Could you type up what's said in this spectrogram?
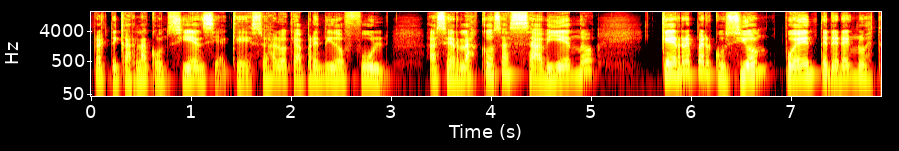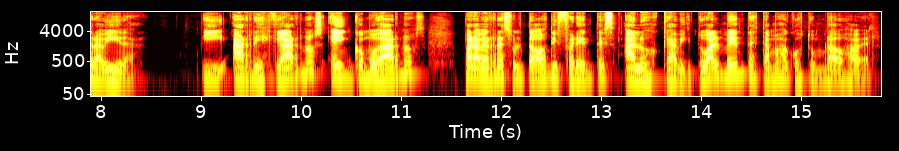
practicar la conciencia, que eso es algo que he aprendido full, hacer las cosas sabiendo qué repercusión pueden tener en nuestra vida y arriesgarnos e incomodarnos para ver resultados diferentes a los que habitualmente estamos acostumbrados a ver.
